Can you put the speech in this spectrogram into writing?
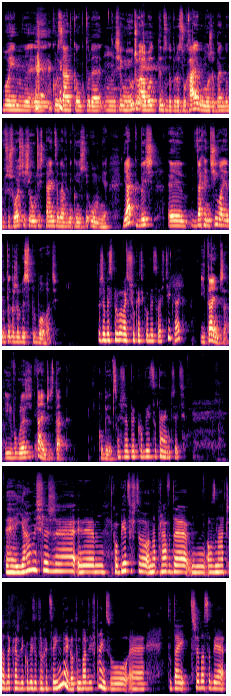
moim e, kursantkom, które mm, się u mnie uczą, albo tym, co dopiero słuchają i może będą w przyszłości się uczyć tańca, nawet niekoniecznie u mnie. Jak byś zachęciła je do tego, żeby spróbować? Żeby spróbować szukać kobiecości, tak? I tańca, i w ogóle tańczyć, tak. Kobieco. Żeby kobieco tańczyć. E, Ja myślę, że kobiecość to naprawdę mm, oznacza dla każdej kobiety trochę co innego, tym bardziej w tańcu. E, Tutaj trzeba sobie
